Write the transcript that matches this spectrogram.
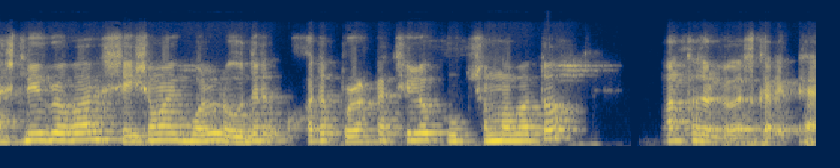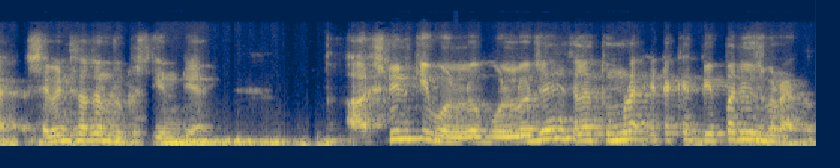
আশনিক ব্যবহার সেই সময় বলল, ওদের হয়তো প্রোডাক্টটা ছিল খুব সম্ভবত ওয়ান থাউজেন্ড ডলার্স কারেক্ট হ্যাঁ seven thousand rupees India Ashneer কি বলল? বলল যে তাহলে তোমরা এটাকে পেপার ইউজ বানায় দাও।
